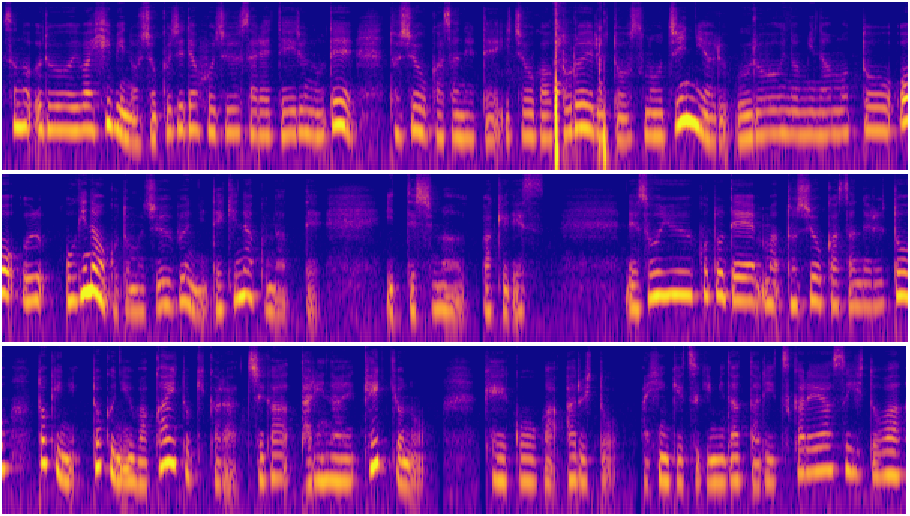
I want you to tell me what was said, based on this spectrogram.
その潤いは日々の食事で補充されているので年を重ねて胃腸が衰えるとその腎にある潤いの源を補うことも十分にできなくなっていってしまうわけです。でそういうことで、まあ、年を重ねると時に特に若い時から血が足りない血虚の傾向がある人貧血気味だったり疲れやすい人は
